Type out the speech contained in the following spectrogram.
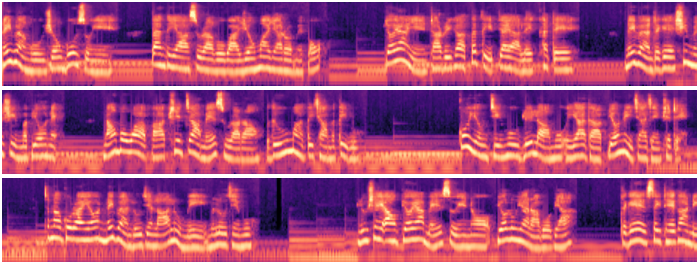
နိဗ္ဗာန်ကိုယုံဖို့ဆိုရင်တန်တရားဆိုတာကိုပါယုံမှရတော့မယ်ပေါ့ပြောရရင်ဒါတွေကတက်တည်ပြရလဲခတ်တယ်နိဗ္ဗာန်တကယ်ရှိမရှိမပြောနဲ့ နောက်ဘဝဘာဖြစ်ကြမယ်ဆိုတာတောင်ဘယ်သူမှသိချမသိဘူးကိုယ်ယုံကြည်မှုလေးလာမှုအရသာပြောနေကြခြင်းဖြစ်တယ်ကျွန်တော်ကိုယ်တိုင်ရောနိဗ္ဗာန်လိုချင်လားလို့မေးမလိုချင်ဘူးလူရှိန်အောင်ပြောရမယ်ဆိုရင်တော့ပြောလို့ရတာပေါ့ဗျာတကယ်စိတ်ထဲကနေ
